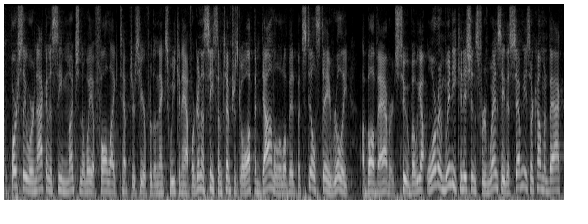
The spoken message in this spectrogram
Unfortunately, we're not going to see much in the way of fall-like temperatures here for the next week and a half. We're going to see some temperatures go up and down a little bit, but still stay really above average too. But we got warm and windy conditions for Wednesday. The 70s are coming back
